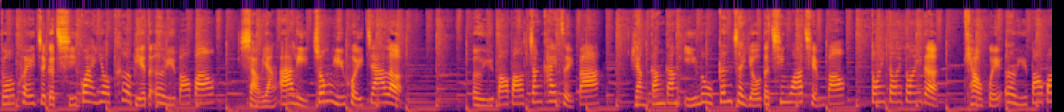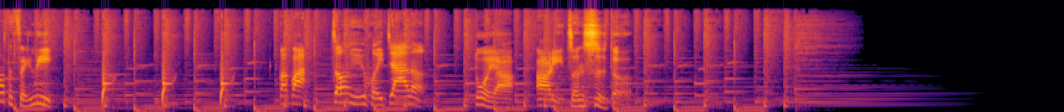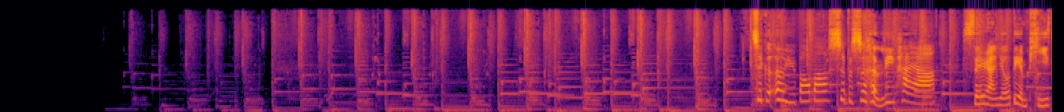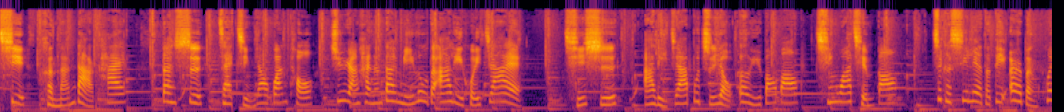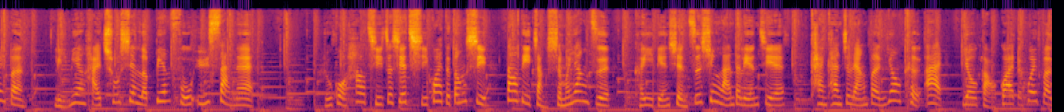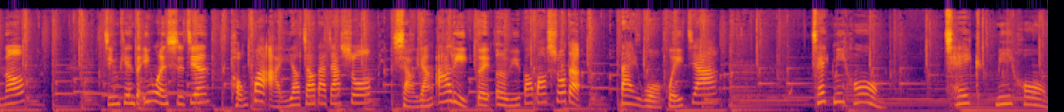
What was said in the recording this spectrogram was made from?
多亏这个奇怪又特别的鳄鱼包包，小羊阿里终于回家了。鳄鱼包包张开嘴巴，让刚刚一路跟着游的青蛙钱包“咚咚咚”的跳回鳄鱼包包的嘴里。呱呱，终于回家了。对啊，阿里真是的。这个鳄鱼包包是不是很厉害啊？虽然有点脾气，很难打开，但是在紧要关头，居然还能带迷路的阿里回家。哎，其实阿里家不只有鳄鱼包包、青蛙钱包，这个系列的第二本绘本里面还出现了蝙蝠雨伞呢。如果好奇这些奇怪的东西到底长什么样子，可以点选资讯栏的链接，看看这两本又可爱又搞怪的绘本哦。今天的英文时间，童话阿姨要教大家说小羊阿里对鳄鱼包包说的：“带我回家。” Take me home, take me home。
